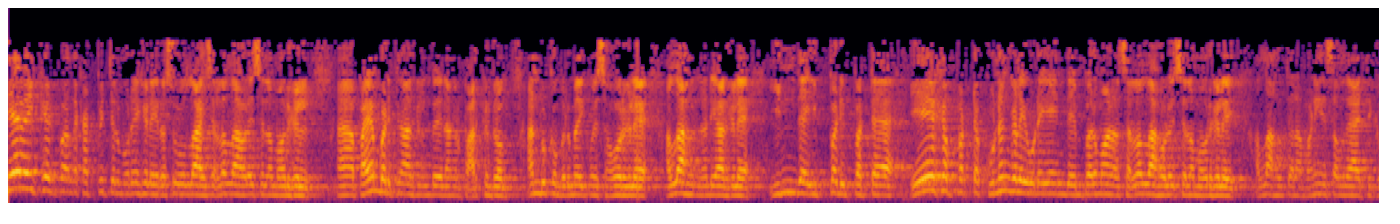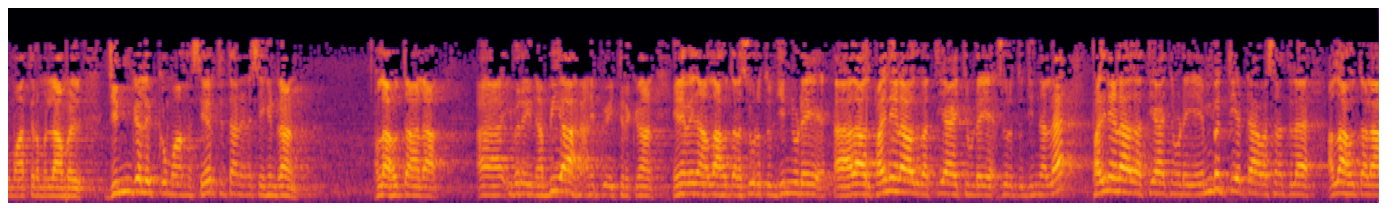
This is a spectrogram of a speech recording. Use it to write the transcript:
தேவைக்கேற்ப அந்த கற்பித்தல் முறைகளை ரசூல்லாஹி சல்லா அலிஸ்லாம் அவர்கள் பயன்படுத்தினார்கள் என்பதை நாங்கள் பார்க்கின்றோம். அன்புக்கும் பெருமைக்கும் சகோதரர்களே அல்லாஹ்வின் நடிகார்களே இந்த இப்படிப்பட்ட ஏகப்பட்ட குணங்களை உடைய இந்த பெருமானார் ஸல்லல்லாஹு அலிஸ்லாம் அவர்களை அல்லாஹ் தாலா மனித சமுதாயத்துக்கு மாத்திரமில்லாமல் ஜின்களுக்குமாக சேர்த்து தான் என்ன செய்கின்றான்? அல்லாஹு தாலா இவரை நபியாக அனுப்பி வைத்திருக்கிறான். எனவே தான் அல்லாஹு தாலா சூரத்துல் ஜின்னுடைய அதாவது பதினேழாவது அத்தியாயத்தினுடைய சூரத்து ஜின் அல்ல பதினேழாவது அத்தியாயத்தினுடைய எண்பத்தி எட்டாவது வசனத்துல அல்லாஹு தாலா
